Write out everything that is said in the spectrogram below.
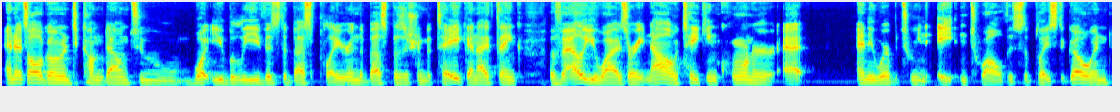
And it's all going to come down to what you believe is the best player in the best position to take. And I think value wise, right now, taking corner at anywhere between eight and 12 is the place to go. And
